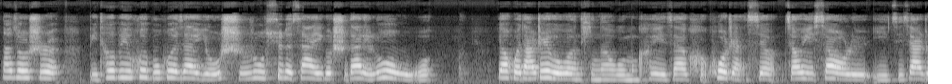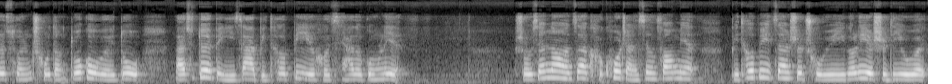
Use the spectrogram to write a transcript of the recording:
那就是比特币会不会在由实入虚的下一个时代里落伍？要回答这个问题呢，我们可以在可扩展性、交易效率以及价值存储等多个维度来去对比一下比特币和其他的公链。首先呢，在可扩展性方面，比特币暂时处于一个劣势地位。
